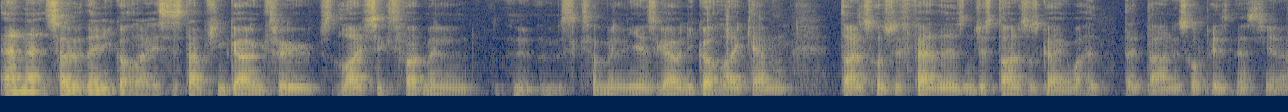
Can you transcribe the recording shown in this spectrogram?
And that, so then you've got like this establishing going through life 65 million, 65 million years ago, and you've got like um, dinosaurs with feathers and just dinosaurs going about their dinosaur business, you know.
